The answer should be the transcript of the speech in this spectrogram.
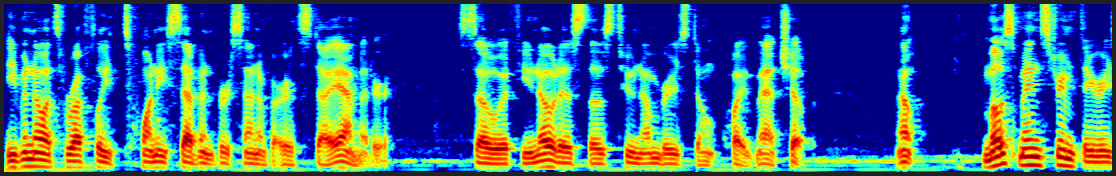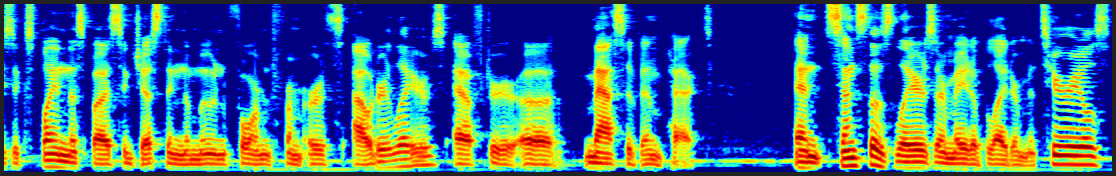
even though it's roughly 27% of Earth's diameter. So, if you notice, those two numbers don't quite match up. Now, most mainstream theories explain this by suggesting the moon formed from Earth's outer layers after a massive impact. And since those layers are made of lighter materials,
